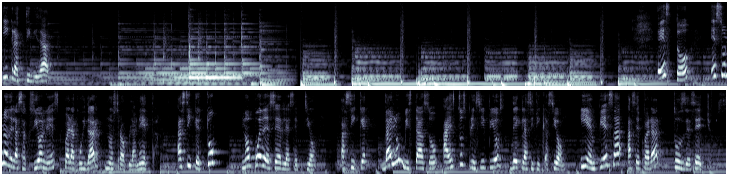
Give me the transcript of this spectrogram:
y creatividad. Esto es una de las acciones para cuidar nuestro planeta. Así que tú no puedes ser la excepción. Así que dale un vistazo a estos principios de clasificación y empieza a separar tus desechos.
